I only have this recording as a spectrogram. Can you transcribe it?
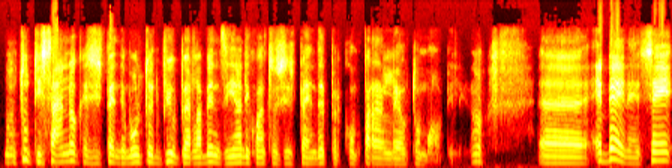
Non tutti sanno che si spende molto di più per la benzina di quanto si spende per comprare le automobili. No? Eh, ebbene, se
